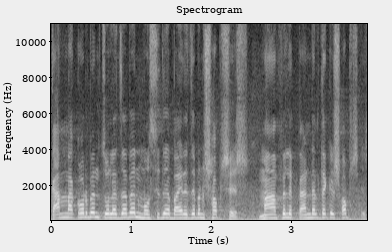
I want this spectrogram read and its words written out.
কান্না করবেন চলে যাবেন মসজিদের বাইরে যাবেন সব শেষ। মাহফিলে প্যান্ডেল থেকে সব শেষ।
